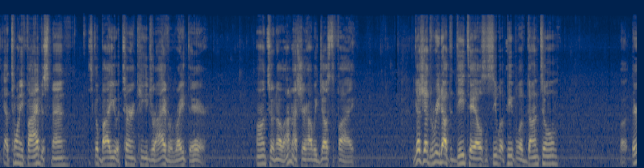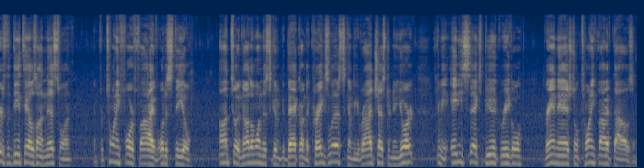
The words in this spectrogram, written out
you got 25 to spend. Let's go buy you a turnkey driver right there. On to another. I'm not sure how we justify. I guess you have to read out the details and see what people have done to them. But there's the details on this one. And for 24.5, what a steal. On to another one. This is going to be back on the Craigslist. It's going to be Rochester, New York. It's going to be 86 Buick Regal Grand National, 25000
